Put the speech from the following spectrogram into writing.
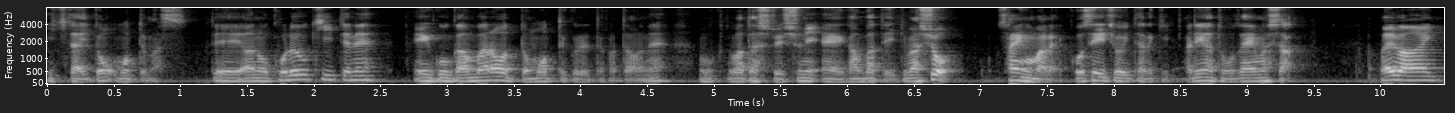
いきたいと思ってます。であのこれを聞いてね英語頑張ろうと思ってくれた方はね私と一緒に頑張っていきましょう。最後までご清聴いただきありがとうございました。バイバイ。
